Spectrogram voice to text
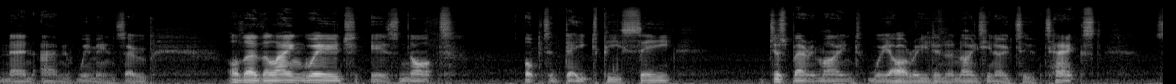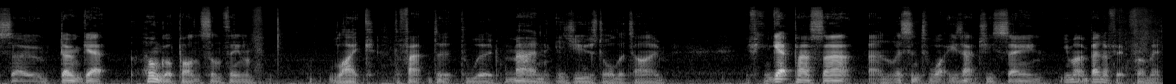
men and women. So although the language is not up to date pc just bear in mind we are reading a 1902 text. So don't get hung up on something like the fact that the word man is used all the time if you can get past that and listen to what he's actually saying you might benefit from it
